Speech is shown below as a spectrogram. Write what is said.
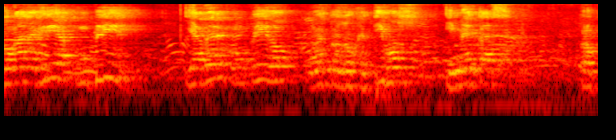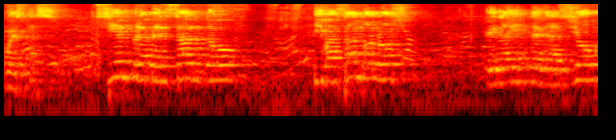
con alegría cumplir y haber cumplido nuestros objetivos y metas propuestas. Siempre pensando y basándonos en la integración,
